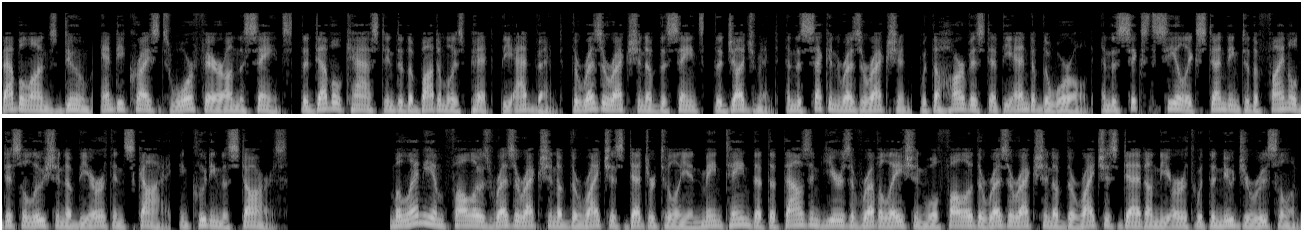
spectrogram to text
Babylon's doom, Antichrist's warfare on the saints, the devil cast into the bottomless pit, the advent, the resurrection of the saints, the judgment, and the second resurrection, with the harvest at the end of the world, and the sixth seal extending to the final dissolution of the earth and sky, including the stars. Millennium follows resurrection of the righteous dead. Tertullian maintained that the thousand years of revelation will follow the resurrection of the righteous dead on the earth with the New Jerusalem,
